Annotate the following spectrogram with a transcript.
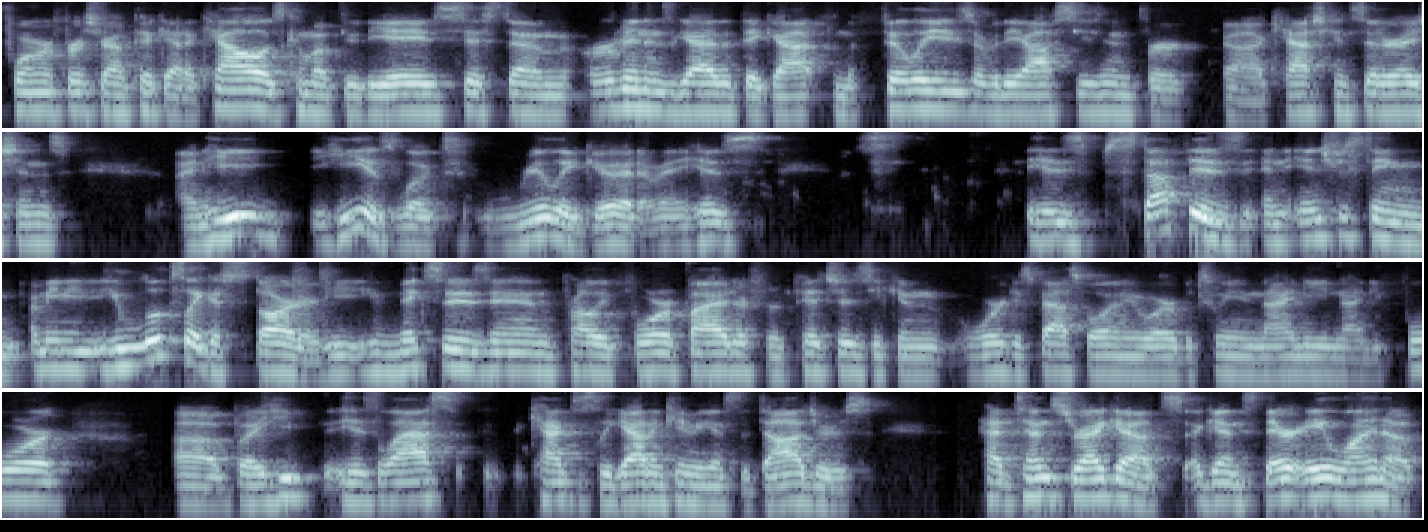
former first round pick out of Cal, has come up through the A's system. Irvin is the guy that they got from the Phillies over the offseason for uh, cash considerations. And he he has looked really good. I mean, his his stuff is an interesting. I mean, he, he looks like a starter. He, he, mixes in probably four or five different pitches. He can work his fastball anywhere between 90 and 94. Uh, but he his last Cactus League outing came against the Dodgers, had 10 strikeouts against their A lineup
